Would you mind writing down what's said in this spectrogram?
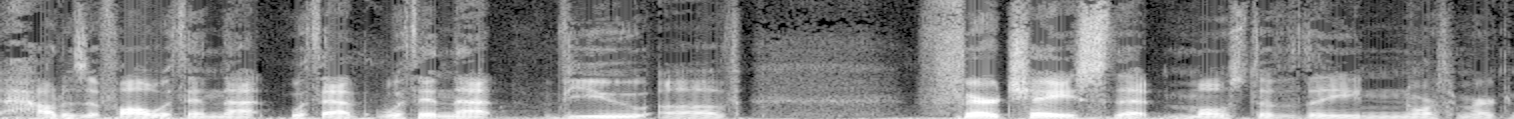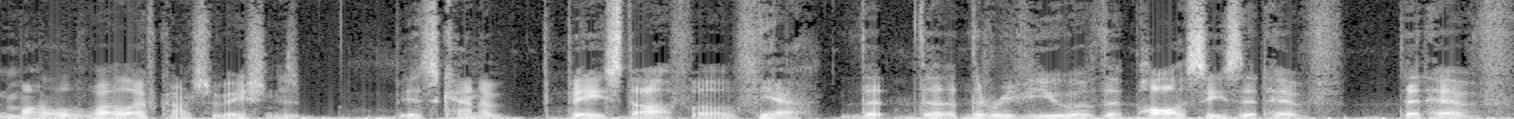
how does it fall within that with that within that view of fair chase that most of the North American model of wildlife conservation is is kind of based off of Yeah. the, the the review of the policies that have that have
